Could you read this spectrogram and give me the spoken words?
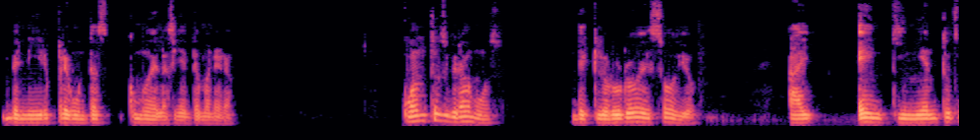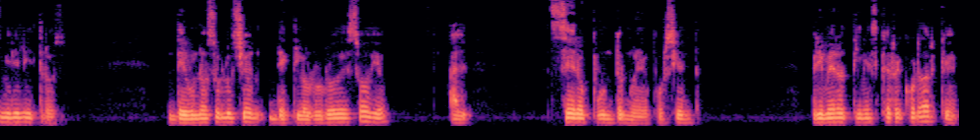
venir preguntas como de la siguiente manera. ¿Cuántos gramos de cloruro de sodio hay en 500 mililitros de una solución de cloruro de sodio al 0.9%? Primero tienes que recordar que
